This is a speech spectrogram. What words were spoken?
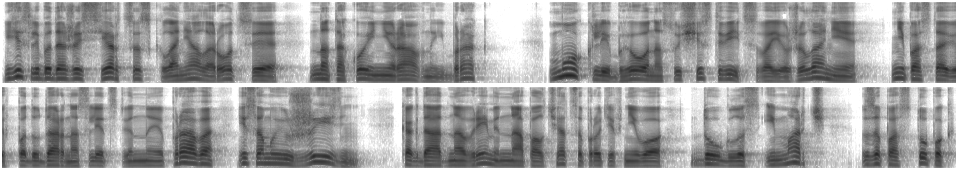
если бы даже сердце склоняло Роция на такой неравный брак, мог ли бы он осуществить свое желание, не поставив под удар наследственное право и самую жизнь, когда одновременно ополчатся против него Дуглас и Марч за поступок,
